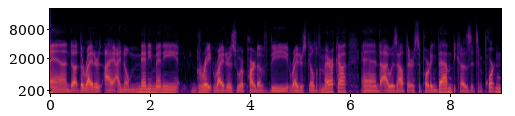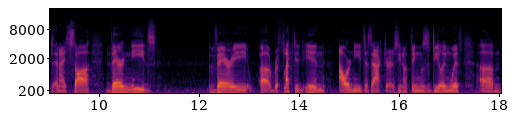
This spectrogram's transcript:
And uh, the writers, I, I know many, many great writers who are part of the Writers Guild of America, and I was out there supporting them because it's important, and I saw their needs very uh, reflected in our needs as actors. You know, things dealing with um,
